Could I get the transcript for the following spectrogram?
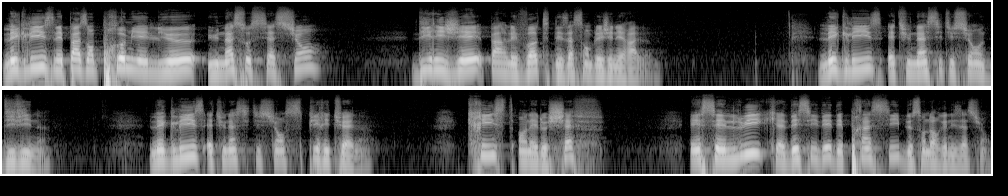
L'Église n'est pas en premier lieu une association dirigée par les votes des assemblées générales. L'Église est une institution divine. L'Église est une institution spirituelle. Christ en est le chef et c'est lui qui a décidé des principes de son organisation.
